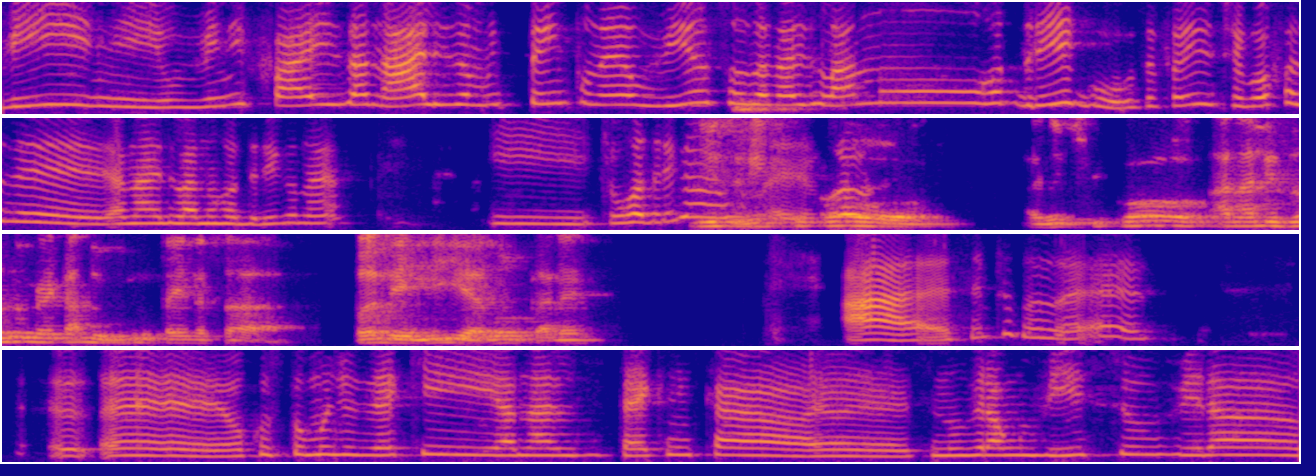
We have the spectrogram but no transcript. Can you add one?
Vini. O Vini faz análise há muito tempo, né? Eu vi as suas análises lá no Rodrigo. Você fez, chegou a fazer análise lá no Rodrigo, né? E que o Rodrigo. É Isso, a gente ficou, a gente ficou analisando o mercado junto aí nessa pandemia louca, né? Ah, é sempre. É, é, é, eu costumo dizer que análise técnica, é, se não virar um vício, vira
